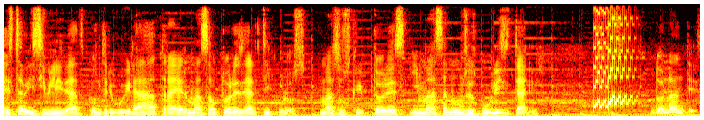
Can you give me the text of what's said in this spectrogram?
Esta visibilidad contribuirá a atraer más autores de artículos, más suscriptores y más anuncios publicitarios. Donantes,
